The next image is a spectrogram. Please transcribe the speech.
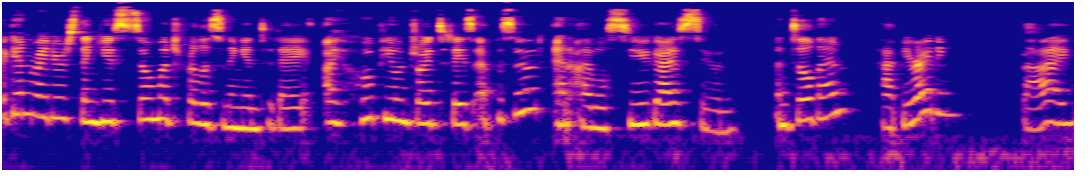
Again, writers, thank you so much for listening in today. I hope you enjoyed today's episode, and I will see you guys soon. Until then, happy writing! Bye!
